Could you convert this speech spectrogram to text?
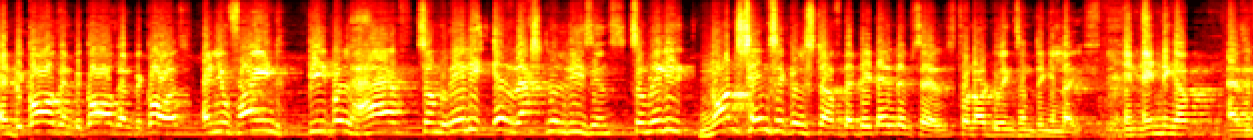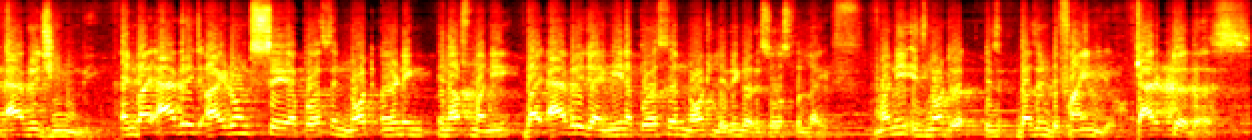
and because and because and because, and you find people have some really irrational reasons, some really nonsensical stuff that they tell themselves for not doing something in life and ending up as an average human being. And by average, I don't say a person not earning enough money. By average, I mean a person not living a resourceful life. Money is not is, doesn't define you. Character does.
